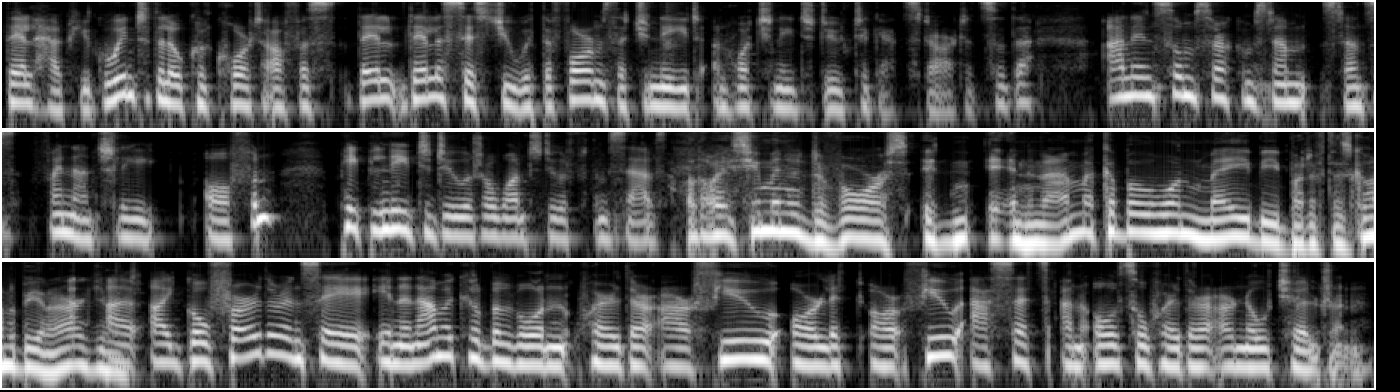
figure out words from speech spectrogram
They'll help you. Go into the local court office. They'll they'll assist you with the forms that you need and what you need to do to get started. So that and in some circumstances financially often people need to do it or want to do it for themselves. Although I assume in a divorce in, in an amicable one maybe but if there's going to be an argument I, I go further and say in an amicable one where there are few or lit, or few assets and also where there are no children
